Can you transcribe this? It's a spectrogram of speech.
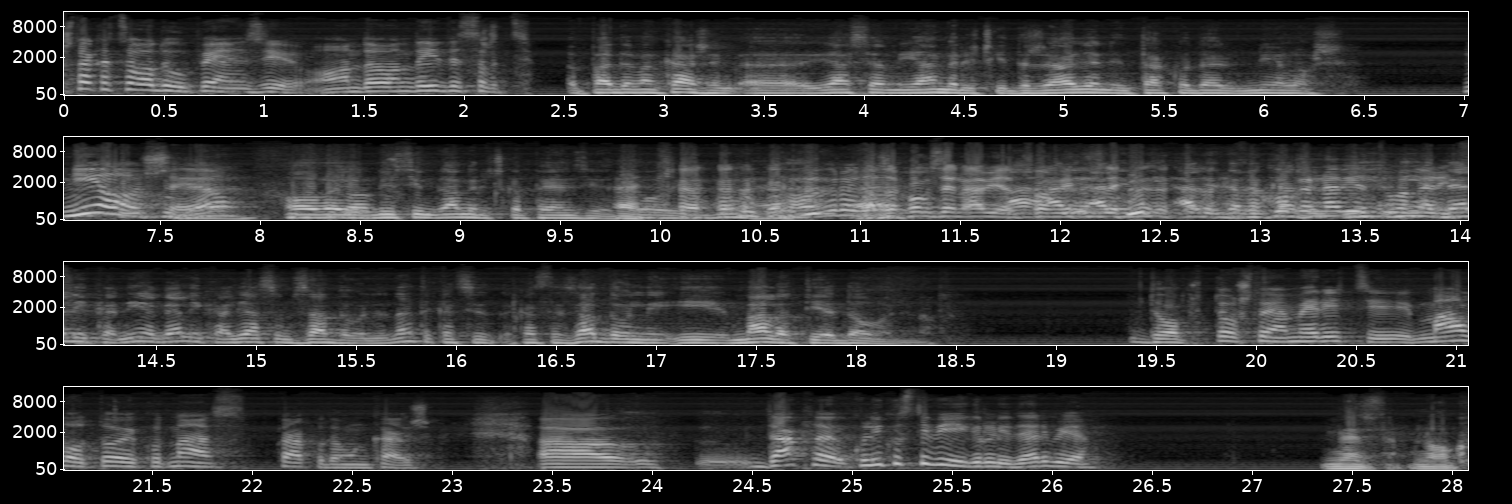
šta, kad se ode u penziju? Onda, onda ide srce. Pa da vam kažem, e, ja sam i američki državljanin, tako da nije loše. Nije loše, jel? Ovaj, mislim, američka penzija. To je, Dobro, A za kog se navija ali, ali, ali da vam koga kažem, navijate nije, u nije Americi? velika, nije velika, ali ja sam zadovoljan. Znate, kad, se, kad ste zadovoljni i malo ti je dovoljno. Dobro, to što je Americi malo, to je kod nas, kako da vam kažem. A, dakle, koliko ste vi igrali derbija? Ne znam, mnogo.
